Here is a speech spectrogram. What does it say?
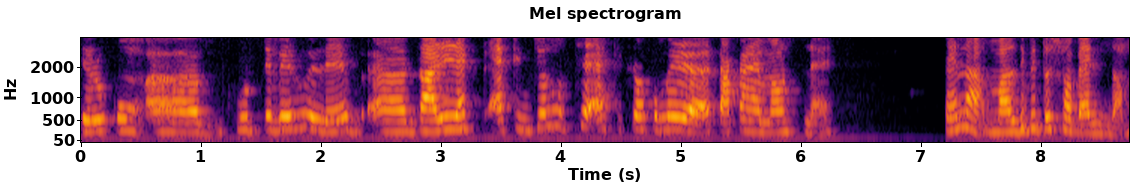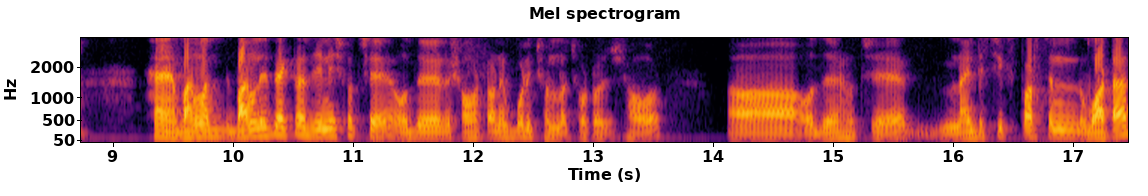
যেরকম ঘুরতে বের হলে গাড়ির এক এক একজন হচ্ছে এক এক রকমের টাকার অ্যামাউন্ট নেয়। তাই না? মালদ্বীপে তো সব একদম। হ্যাঁ বাংলা বাংলাদ্বীপে একটা জিনিস হচ্ছে ওদের শহরটা অনেক পরিচ্ছন্ন ছোট শহর। ওদের হচ্ছে নাইনটি সিক্স পার্সেন্ট ওয়াটার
